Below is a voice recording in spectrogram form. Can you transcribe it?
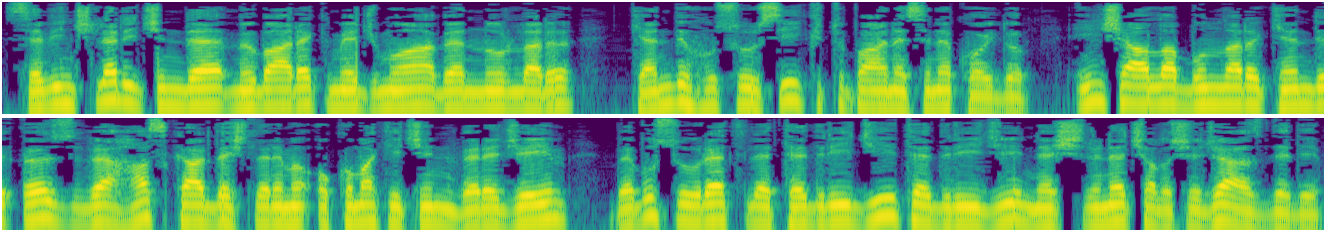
Sevinçler içinde mübarek mecmua ve nurları kendi hususi kütüphanesine koydu. İnşallah bunları kendi öz ve has kardeşlerime okumak için vereceğim ve bu suretle tedrici tedrici neşrine çalışacağız dedi.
